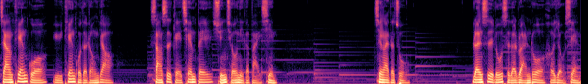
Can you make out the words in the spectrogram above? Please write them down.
将天国与天国的荣耀赏赐给谦卑寻求你的百姓。亲爱的主，人是如此的软弱和有限。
